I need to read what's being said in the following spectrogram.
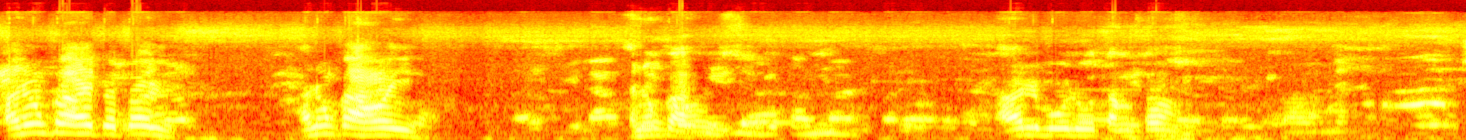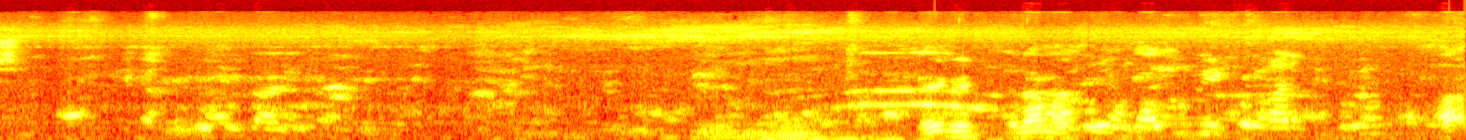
Anong kahoy to, tol? Anong kahoy? Anong kahoy? Ah, lumulutang to. Sige, salamat. Ah,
